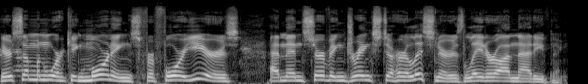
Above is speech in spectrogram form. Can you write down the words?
Here's someone working mornings for four years and then serving drinks to her listeners later on that evening.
